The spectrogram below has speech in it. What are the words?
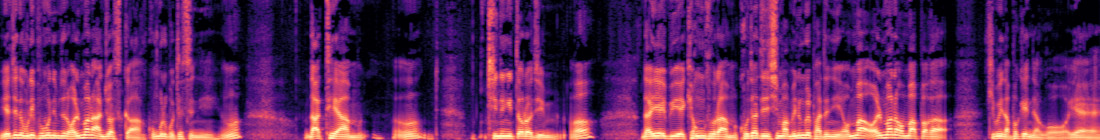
예전에 우리 부모님들은 얼마나 안 좋았을까 공부를 못했으니 어 나태함 어 지능이 떨어짐 어 나이에 비해 경솔함 고자질 심함 이런 걸 받으니 엄마 얼마나 엄마 아빠가 기분이 나빴겠냐고. 예.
